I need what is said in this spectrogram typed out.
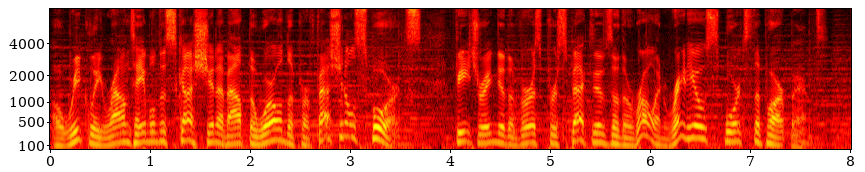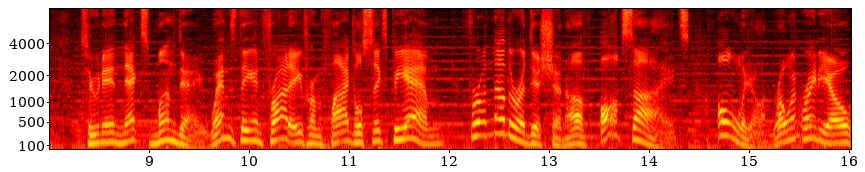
a weekly roundtable discussion about the world of professional sports, featuring the diverse perspectives of the Rowan Radio Sports Department. Tune in next Monday, Wednesday, and Friday from 5 till 6 p.m. for another edition of Offsides, only on Rowan Radio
